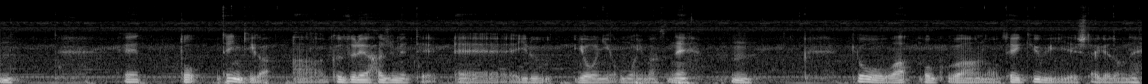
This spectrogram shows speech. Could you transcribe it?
うん、えー、っと天気が崩れ始めて、えー、いるように思いますね、うん。今日は僕はあの定休日でしたけどね。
